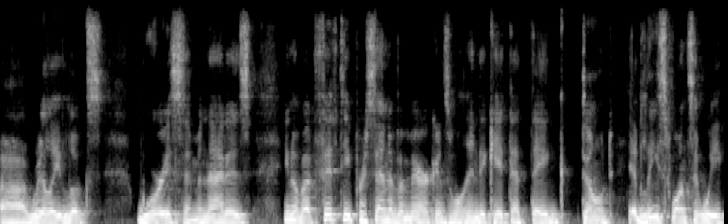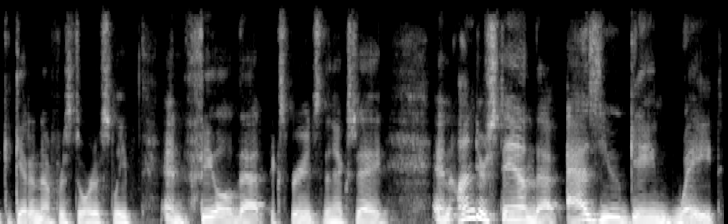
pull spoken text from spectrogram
uh, really looks worrisome, and that is, you know, about 50% of Americans will indicate that they don't, at least once a week, get enough restorative sleep and feel that experience the next day. And understand that as you gain weight,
